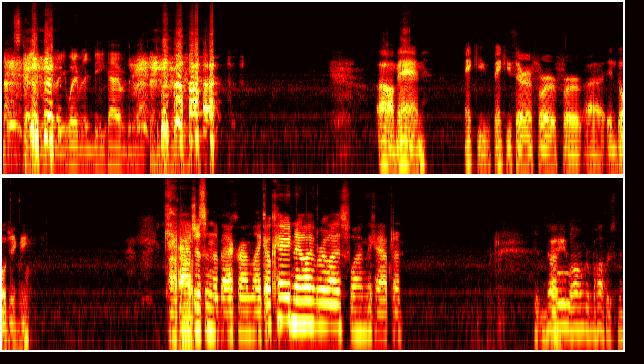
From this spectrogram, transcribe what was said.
not state, whatever, they, whatever they'd be, however they're right. Oh man, thank you, thank you, Sarah, for for uh, indulging me. Cat Uh, just in the background, like, okay, now I realize why I'm the captain. It no Okay. longer bothers me.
